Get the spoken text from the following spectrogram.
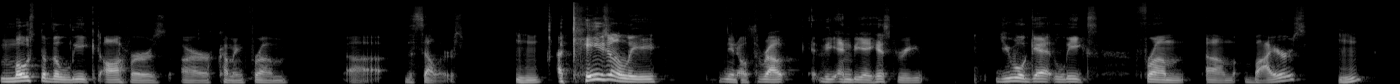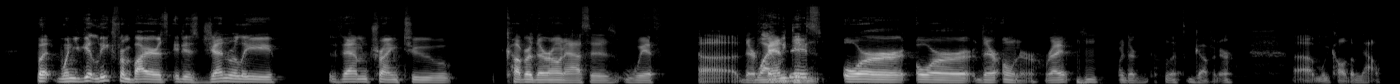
most of the leaked offers are coming from uh, the sellers. Mm-hmm. Occasionally, you know, throughout the NBA history, you will get leaks from um, buyers. Mm-hmm. But when you get leaks from buyers, it is generally them trying to cover their own asses with uh, their Why fan base didn't. or or their owner, right? Mm-hmm. Or their governor. Um, we call them now.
